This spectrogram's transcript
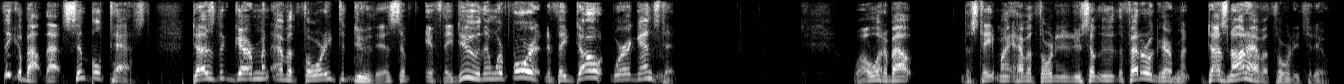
Think about that simple test. Does the government have authority to do this? If, if they do, then we're for it. If they don't, we're against it. Well, what about the state might have authority to do something that the federal government does not have authority to do?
